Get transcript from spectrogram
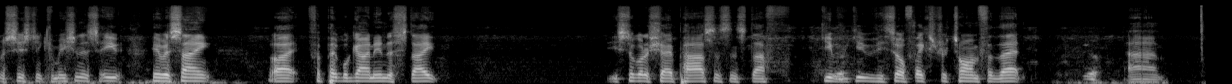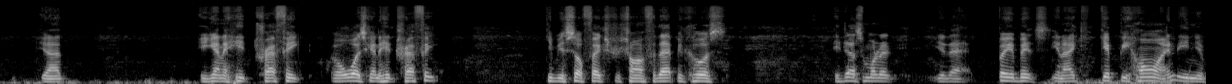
Assistant Commissioner, he he was saying, like, for people going interstate, you still got to show passes and stuff. Give Yeah. give yourself extra time for that. Yeah. Um, you know, you're going to hit traffic. Always going to hit traffic. Give yourself extra time for that because he doesn't want to, you know, be a bit, you know, get behind in your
